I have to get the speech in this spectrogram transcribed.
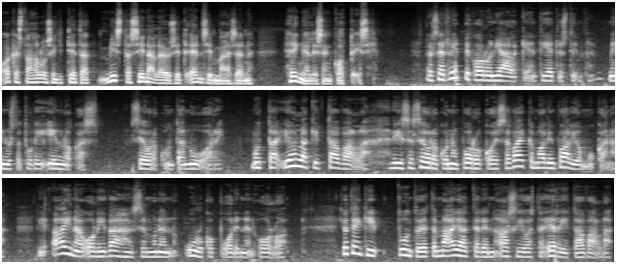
Oikeastaan haluaisinkin tietää, että mistä sinä löysit ensimmäisen hengellisen kotisi? No sen rippikoulun jälkeen tietysti minusta tuli innokas seurakunta nuori. Mutta jollakin tavalla niissä seurakunnan porukoissa, vaikka mä olin paljon mukana, niin aina oli vähän semmoinen ulkopuolinen olo. Jotenkin tuntui, että mä ajattelen asioista eri tavalla.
